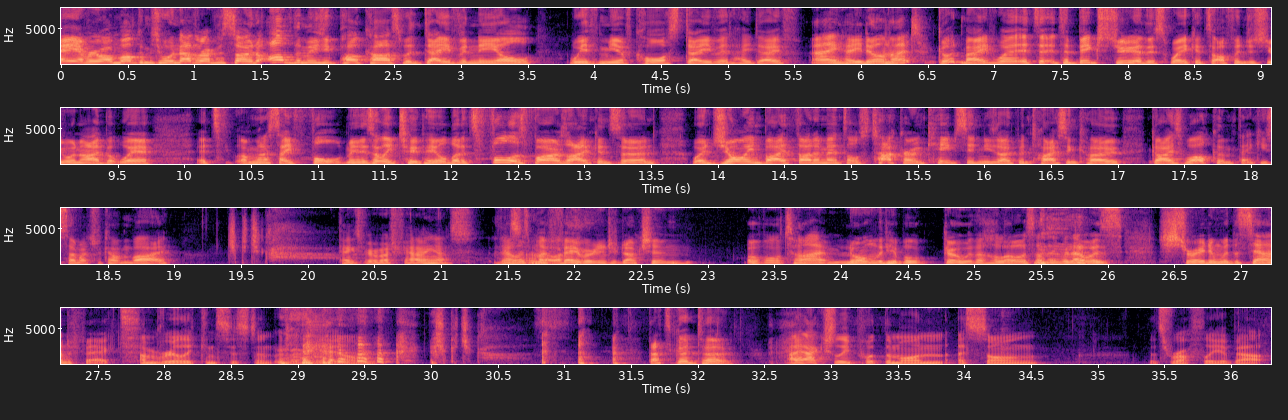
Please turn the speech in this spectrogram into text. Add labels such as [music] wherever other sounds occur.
Hey everyone, welcome to another episode of the Music Podcast with Dave and Neil. With me, of course, David. Hey, Dave. Hey, how you doing, mate? Good, mate. We're, it's a, it's a big studio this week. It's often just you and I, but we're it's I'm going to say full. I mean, there's only two people, but it's full as far as I'm concerned. We're joined by Thundamentals Tuka and Keep Sydney's Open Tyson Koh. Guys, welcome. Thank you so much for coming by. Thanks very much for having us. That was so. my favorite introduction of all time. Normally people go with a hello or something, but that was [laughs] straight in with the sound effect. I'm really consistent with the um, chicka chickas. [laughs] [laughs] That's good too. I actually put them on a song that's roughly about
